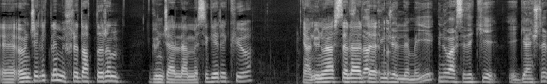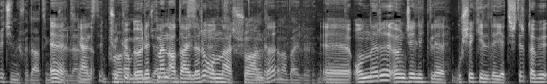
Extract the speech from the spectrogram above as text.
e, öncelikle müfredatların güncellenmesi gerekiyor. Yani üniversitelerde... Müfredat güncellemeyi üniversitedeki e, gençler için müfredatın evet, güncellenmesi. Yani çünkü öğretmen adayları evet, onlar şu anda. Öğretmen adayları. Ee, onları öncelikle bu şekilde yetiştirip tabii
